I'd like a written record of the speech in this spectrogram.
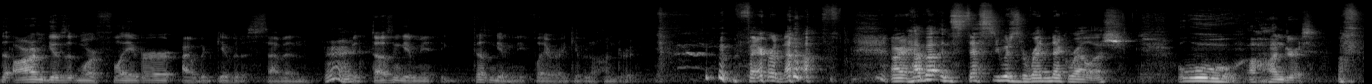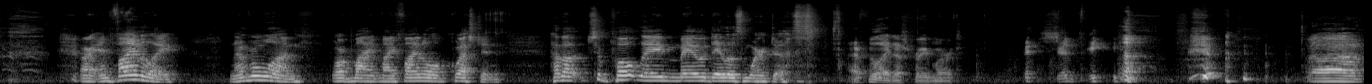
the arm gives it more flavor, I would give it a seven. All right. If it doesn't give me it doesn't give any flavor, I give it a hundred. Fair enough. All right, how about incestuous redneck relish? Ooh, a hundred. All right, and finally, number one, or my, my final question. How about Chipotle Mayo de los Muertos? I feel like that's trademarked. It should be. Uh,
